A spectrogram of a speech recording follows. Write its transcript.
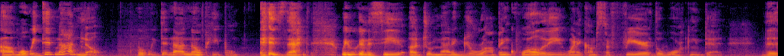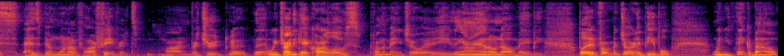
Uh, what we did not know, what we did not know, people, is that we were going to see a dramatic drop in quality when it comes to Fear the Walking Dead this has been one of our favorites. Mine, Richard. Uh, we tried to get Carlos from the main show. He's like, I don't know, maybe. But for a majority of people, when you think about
